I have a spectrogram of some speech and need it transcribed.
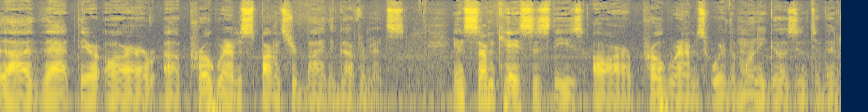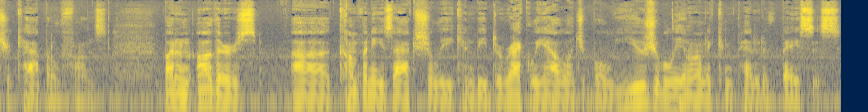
uh, that there are uh, programs sponsored by the governments. In some cases, these are programs where the money goes into venture capital funds, but in others, companies actually can be directly eligible, usually on a competitive basis.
